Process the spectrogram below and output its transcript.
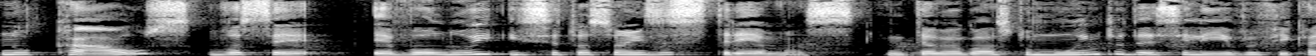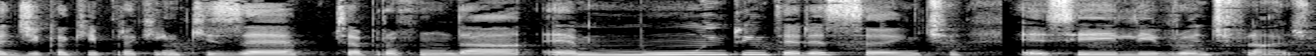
no caos, você evolui em situações extremas. Então eu gosto muito desse livro, fica a dica aqui para quem quiser se aprofundar, é muito interessante esse livro antifrágil.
